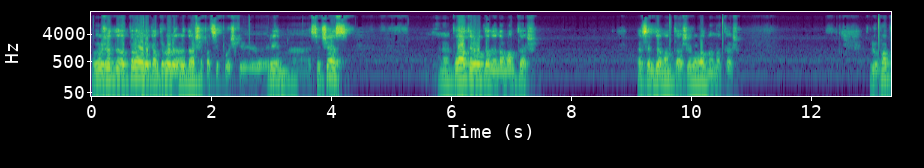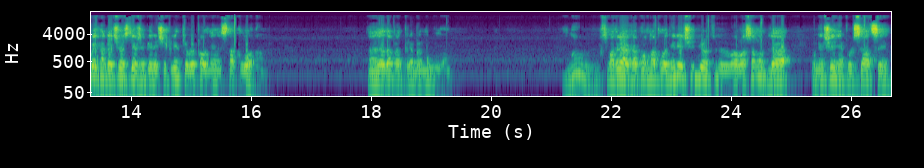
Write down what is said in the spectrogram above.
Вы уже отправили контроллеры дальше по цепочке. Рин, сейчас э, платы отданы на монтаж. СМД-монтаж и выводной монтаж. Любопытно, для чего стержни беличьей клетки выполнены с наклоном. Иногда под прямым углом. Ну, смотря о каком наклоне речь идет, в основном для уменьшения пульсации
